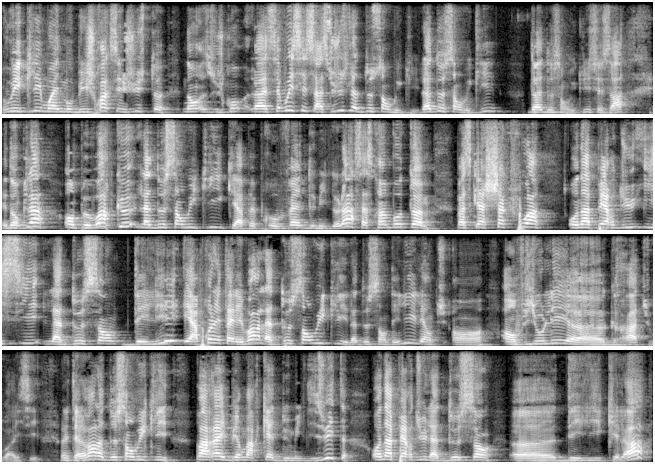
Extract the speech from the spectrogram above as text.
weekly moyenne mobile, je crois que c'est juste. Non, oui, c'est ça, c'est juste la 200 weekly. La 200 weekly. De la 200 weekly, c'est ça. Et donc là, on peut voir que la 200 weekly, qui est à peu près aux 22 000 dollars, ça sera un bottom. Parce qu'à chaque fois, on a perdu ici la 200 daily et après on est allé voir la 200 weekly. La 200 daily, il est en, violet euh, gras, tu vois, ici. On est allé voir la 200 weekly. Pareil, Beer Market 2018, on a perdu la 200 euh, daily qui est là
